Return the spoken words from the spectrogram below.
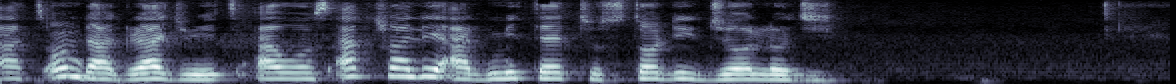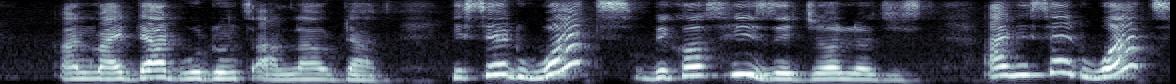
at undergraduate, I was actually admitted to study geology. And my dad wouldn't allow that. He said, What? Because he is a geologist. And he said, What?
